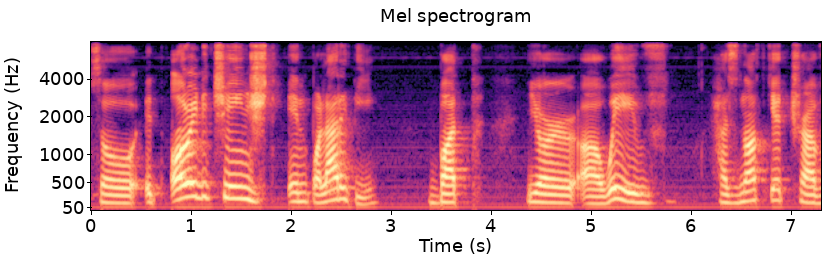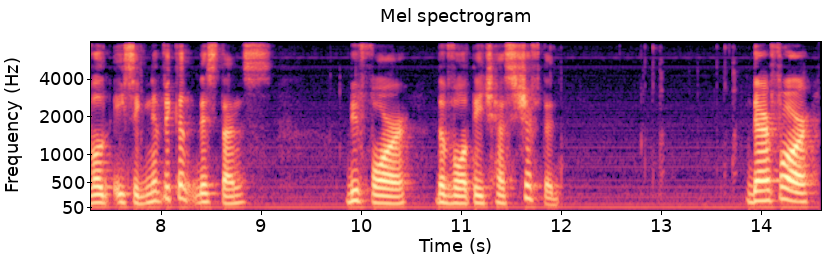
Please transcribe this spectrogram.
so it already changed in polarity, but your uh, wave has not yet traveled a significant distance before the voltage has shifted. Therefore,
